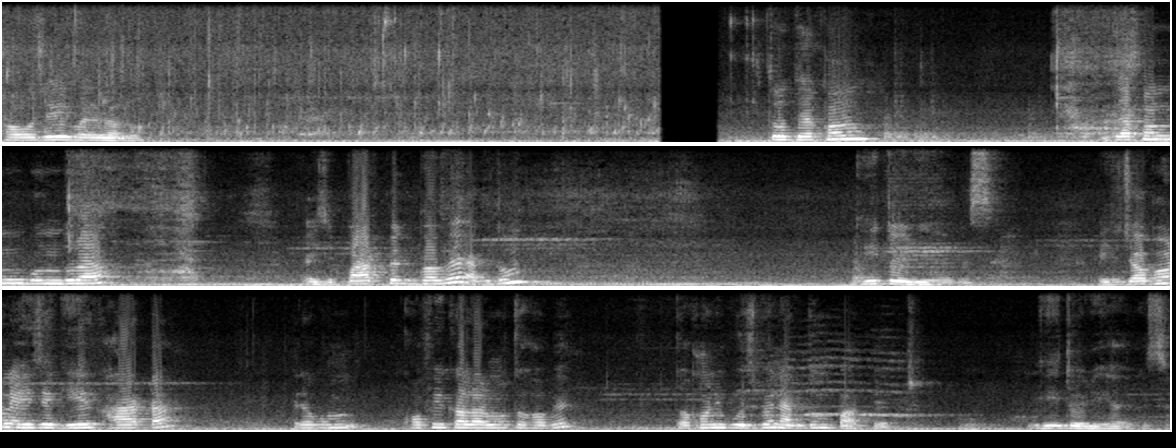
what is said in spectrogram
সহজেই হয়ে গেল। তো দেখুন দেখুন বন্ধুরা, এই যে পারফেক্টভাবে একদম ঘি তৈরি হয়ে গেছে। এই যে যখন এই যে ঘিয়ের খাওয়াটা এরকম কফি কালার মতো হবে, তখনই বুঝবেন একদম পারফেক্ট ঘি তৈরি হয়ে গেছে।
